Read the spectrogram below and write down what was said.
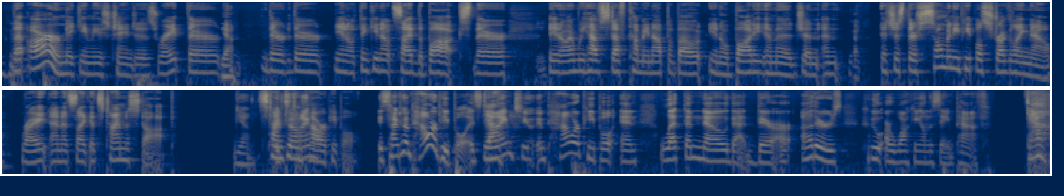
mm-hmm. that are making these changes, right? They're Yeah. they're they're, you know, thinking outside the box. They're you know, and we have stuff coming up about, you know, body image and and it's just there's so many people struggling now, right? And it's like it's time to stop. Yeah. It's time to empower people. It's time to empower people. It's Yeah. time to empower people and let them know that there are others who are walking on the same path. Yeah.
